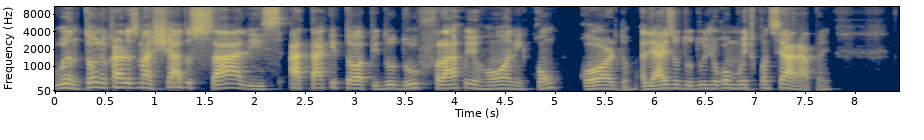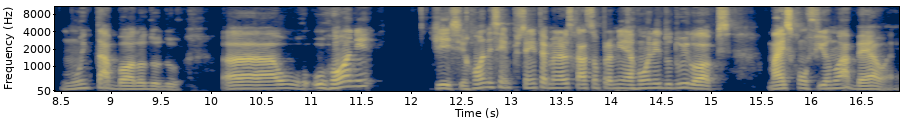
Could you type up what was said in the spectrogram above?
O Antônio Carlos Machado Sales, ataque top, Dudu, Flaco e Rony, concordo. Aliás, o Dudu jogou muito contra o Ceará, hein? muita bola o Dudu. Uh, o, o Rony disse, Rony 100%, a melhor escalação para mim é Rony, Dudu e Lopes, mas confio no Abel, é,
